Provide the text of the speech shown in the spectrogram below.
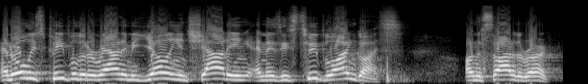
And all these people that are around him are yelling and shouting. And there's these two blind guys on the side of the road.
